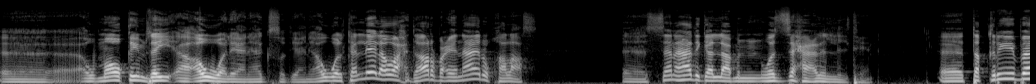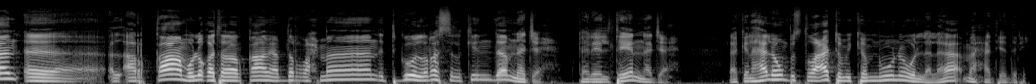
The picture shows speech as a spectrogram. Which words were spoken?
أو ما اقيم زي آه، أول يعني أقصد يعني. أول كان ليلة واحدة 4 يناير وخلاص. آه، السنة هذه قال لا بنوزعها على الليلتين. آه، تقريبا آه، الأرقام ولغة الأرقام يا عبد الرحمن تقول Wrestle Kingdom نجح كليلتين نجح. لكن هل هم باستطاعتهم يكملونه ولا لا؟ ما حد يدري.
